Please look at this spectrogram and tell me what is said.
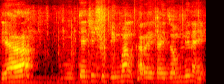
त्या त्याची शूटिंग मला करायला काही जमली नाही.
